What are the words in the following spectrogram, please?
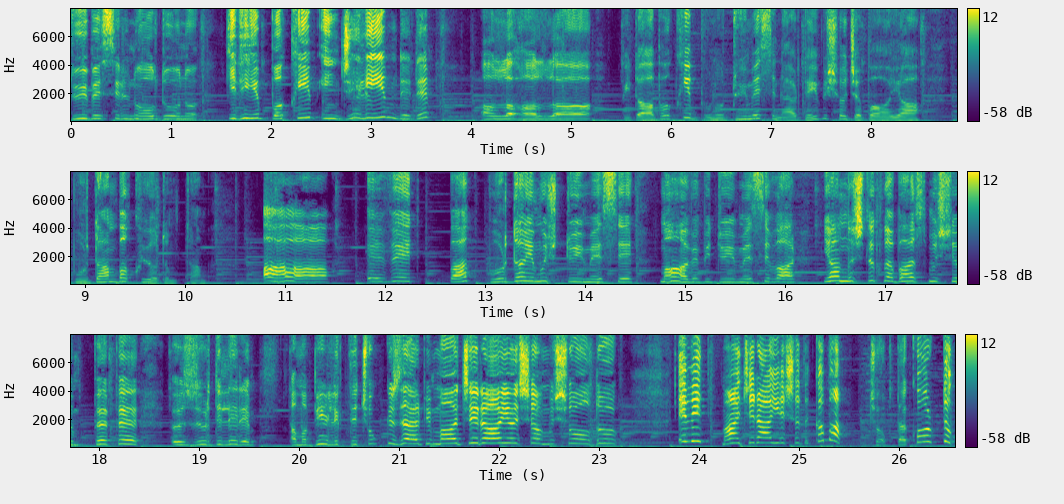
Düğmesinin olduğunu gideyim bakayım inceleyeyim dedim. Allah Allah. Bir daha bakayım bunun düğmesi neredeymiş acaba ya? Buradan bakıyordum tam. Aa evet bak buradaymış düğmesi. Mavi bir düğmesi var. Yanlışlıkla basmışım Pepe. Özür dilerim. Ama birlikte çok güzel bir macera yaşamış olduk. Evet macera yaşadık ama çok da korktuk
